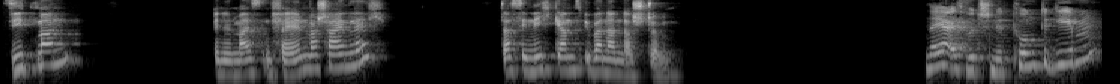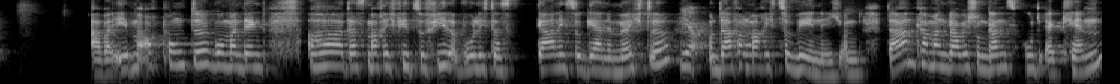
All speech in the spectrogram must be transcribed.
sieht man in den meisten Fällen wahrscheinlich, dass sie nicht ganz übereinander stimmen. Naja, es wird Schnittpunkte geben. Aber eben auch Punkte, wo man denkt, oh, das mache ich viel zu viel, obwohl ich das gar nicht so gerne möchte. Ja. Und davon mache ich zu wenig. Und daran kann man, glaube ich, schon ganz gut erkennen,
